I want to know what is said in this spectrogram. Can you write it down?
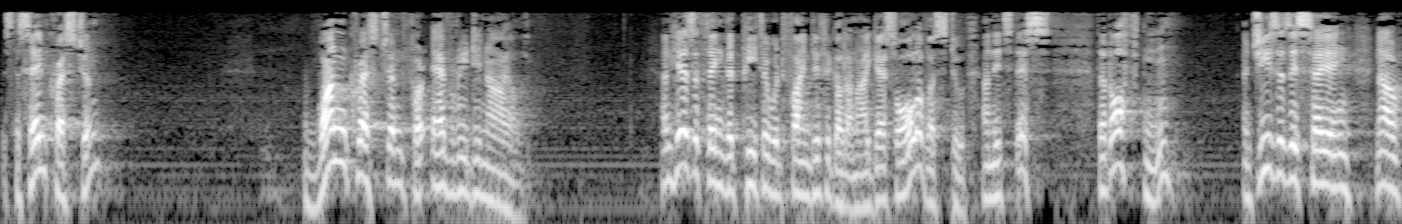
It's the same question one question for every denial. And here's a thing that Peter would find difficult, and I guess all of us do, and it's this that often, and Jesus is saying, now,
